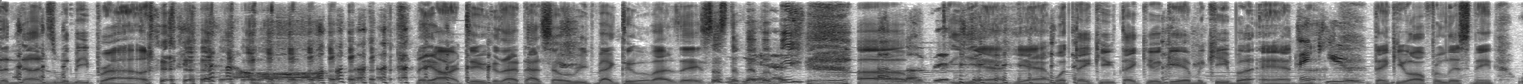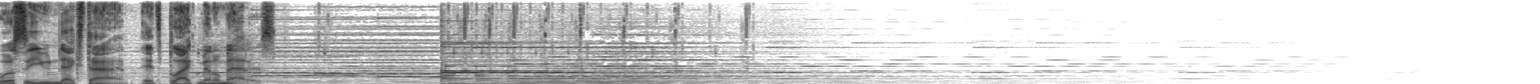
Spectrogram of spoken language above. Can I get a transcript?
the nuns would be proud. they are too, because I, I so reach back to them. I say, Sister, remember yes. me? Uh, I love it. yeah, yeah. Well, thank you, thank you again, Makiba, and thank uh, you, thank you all for listening. We'll see you next time. It's Black Mental Matters. 嗯。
